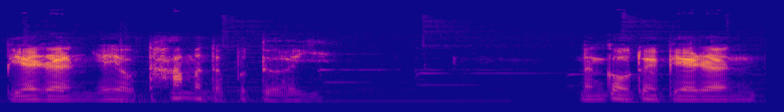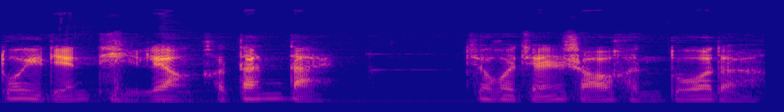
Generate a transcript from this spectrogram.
别人也有他们的不得已。能够对别人多一点体谅和担待，就会减少很多的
